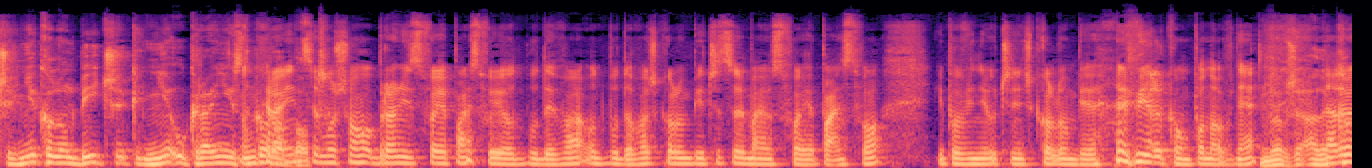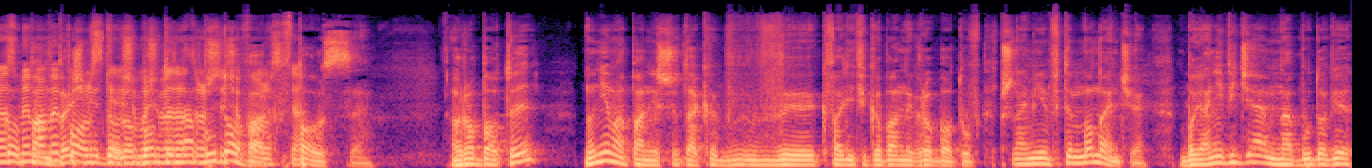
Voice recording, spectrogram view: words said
Czyli nie Kolumbijczyk, nie Ukrainiec, tylko Ukraińcy robot. muszą obronić swoje państwo i odbudywa, odbudować. Kolumbijczycy mają swoje państwo i powinni uczynić Kolumbię wielką ponownie. Dobrze, ale Natomiast kogo my pan mamy Polskę, do roboty musimy na zatroszczyć o W Polsce? Roboty? No nie ma pan jeszcze tak wykwalifikowanych robotów, przynajmniej w tym momencie, bo ja nie widziałem na budowie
